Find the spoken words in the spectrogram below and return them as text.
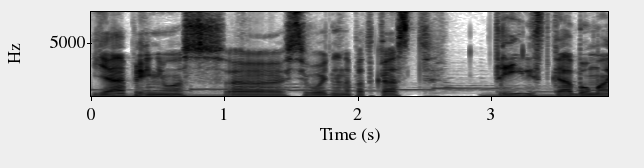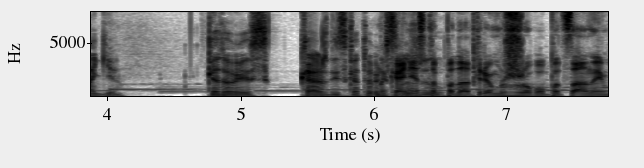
Я принес э, сегодня на подкаст три листка бумаги, которые, каждый из которых Наконец-то подотрем жопу, пацаны.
